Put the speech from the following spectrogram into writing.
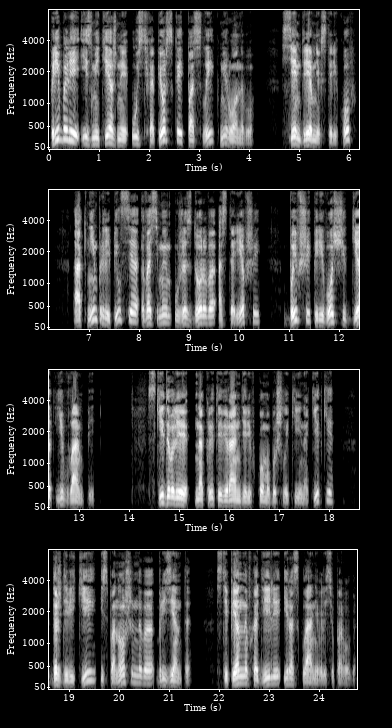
прибыли из мятежной Усть-Хоперской послы к Миронову, семь древних стариков, а к ним прилепился восьмым уже здорово остаревший, бывший перевозчик дед Евлампий. Скидывали на веранде ревкома башлыки и накидки, дождевики из поношенного брезента, степенно входили и раскланивались у порога.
